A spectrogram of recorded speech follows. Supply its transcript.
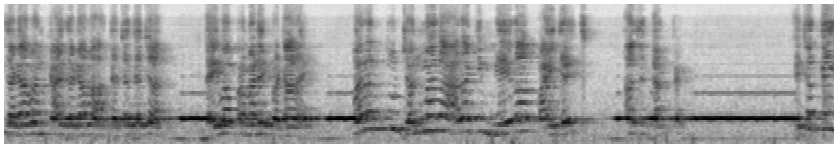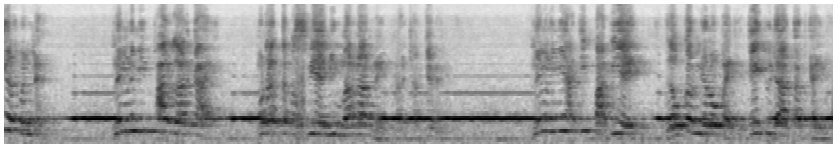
किती जगावा काय जगावा हा त्याच्या त्याच्या दैवाप्रमाणे प्रकार आहे. परंतु जन्माला आला की मेला पाहिजेच हा सिद्धांत आहे. काही गडबड नाही. नाही म्हणजे मी फार लाडका आहे. मोठा तपस्वी आहे मी मरणार नाही. शक्य नाही. नाही म्हणजे मी अति पापी आहे. लवकर मेलो पाहिजे. ते तुझ्या हातात काही नाही.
